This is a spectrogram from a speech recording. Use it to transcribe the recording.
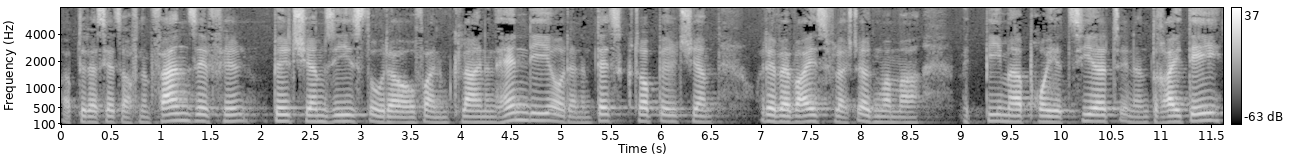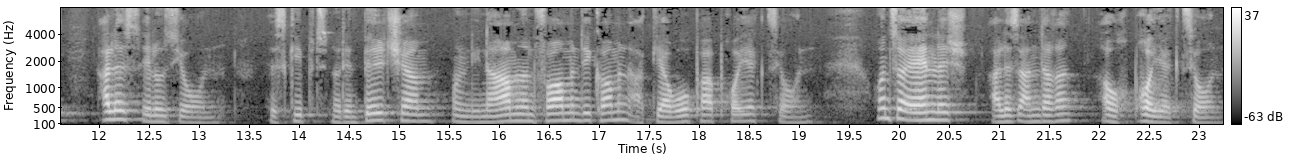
Ob du das jetzt auf einem Fernsehbildschirm siehst oder auf einem kleinen Handy oder einem Desktop-Bildschirm oder wer weiß, vielleicht irgendwann mal mit Beamer projiziert in einem 3D, alles Illusion. Es gibt nur den Bildschirm und die Namen und Formen, die kommen, Adhyaropa-Projektion. Und so ähnlich alles andere auch Projektion.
